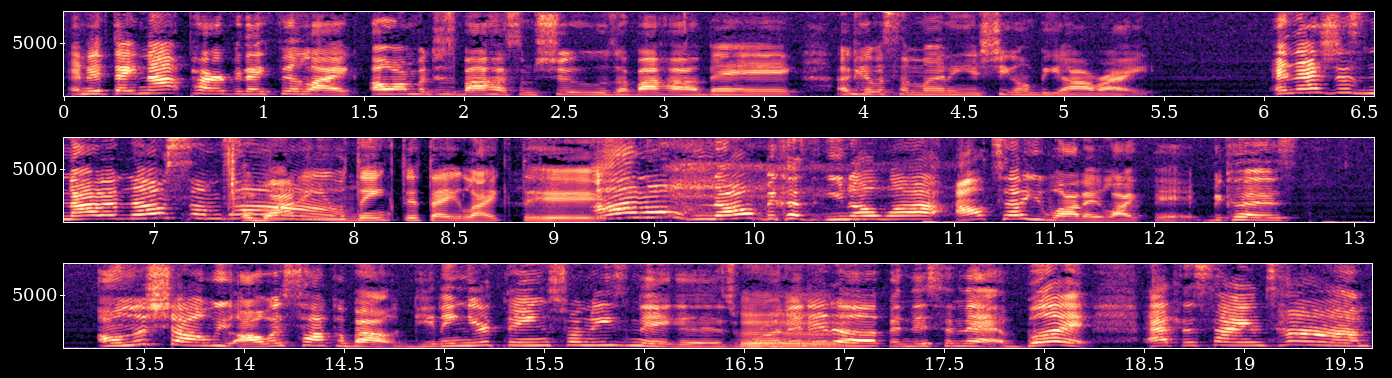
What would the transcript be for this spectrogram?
And if they not perfect, they feel like, oh, I'm gonna just buy her some shoes or buy her a bag or give her some money and she gonna be all right. And that's just not enough sometimes. Why do you think that they like that? I don't know because you know what? I'll tell you why they like that. Because on the show, we always talk about getting your things from these niggas, running it Mhm. up, and this and that. But at the same time,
